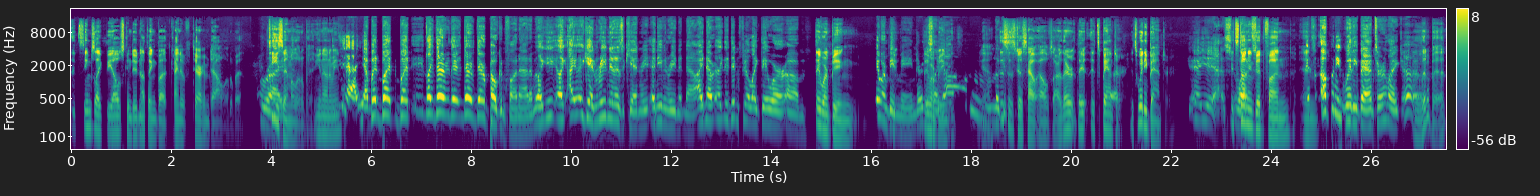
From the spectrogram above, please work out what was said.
it seems like the elves can do nothing but kind of tear him down a little bit, right. tease him a little bit. You know what I mean? Yeah, yeah, but but but eh, like they're they're they're they're poking fun at him. Like he- like I again reading it as a kid and, re- and even reading it now, I never like they didn't feel like they were um They weren't being. they weren't being mean. They were just weren't like being- oh, Yeah, this is just how elves are. They're they. It's banter. It's witty banter. Yeah yeah It's done in good fun It's uppity witty banter. Like a uh, little bit.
